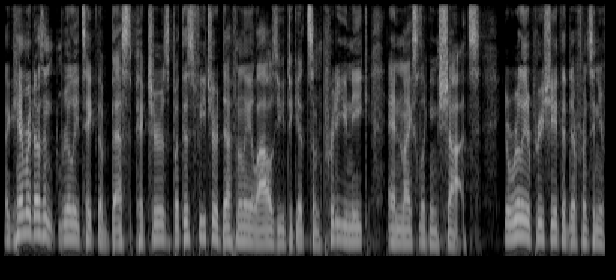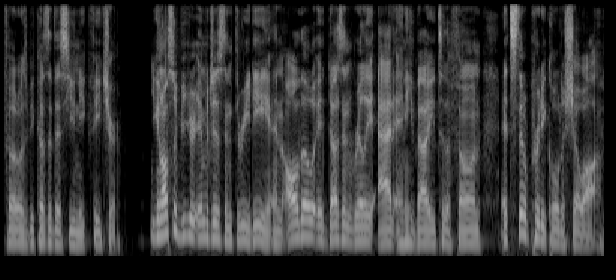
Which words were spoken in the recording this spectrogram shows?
The camera doesn't really take the best pictures, but this feature definitely allows you to get some pretty unique and nice looking shots. You'll really appreciate the difference in your photos because of this unique feature. You can also view your images in 3D, and although it doesn't really add any value to the phone, it's still pretty cool to show off.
